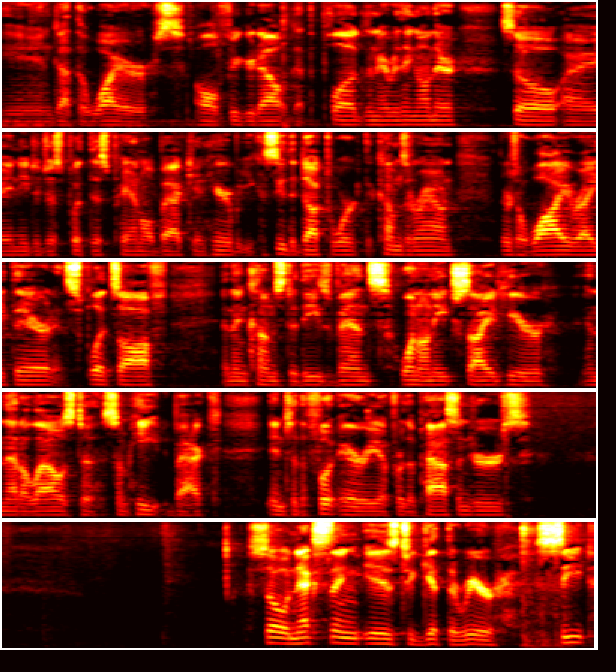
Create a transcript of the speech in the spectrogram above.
and got the wires all figured out, got the plugs and everything on there. So I need to just put this panel back in here, but you can see the duct work that comes around. There's a Y right there and it splits off and then comes to these vents, one on each side here, and that allows to some heat back into the foot area for the passengers. So next thing is to get the rear seat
